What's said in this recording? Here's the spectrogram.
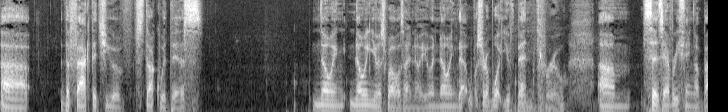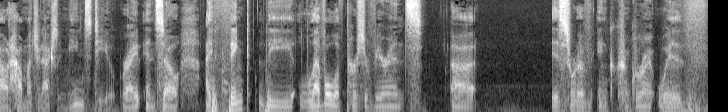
uh, the fact that you have stuck with this, knowing knowing you as well as I know you, and knowing that sort of what you've been through, um, says everything about how much it actually means to you, right? And so I think the level of perseverance is sort of incongruent with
